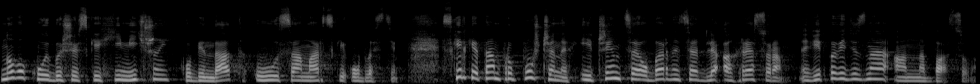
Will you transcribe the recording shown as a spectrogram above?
Новокуйбишевський хімічний комбінат у Самарській області. Скільки там пропущених і чим це обернеться для агресора? Відповіді знає Анна Басова.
